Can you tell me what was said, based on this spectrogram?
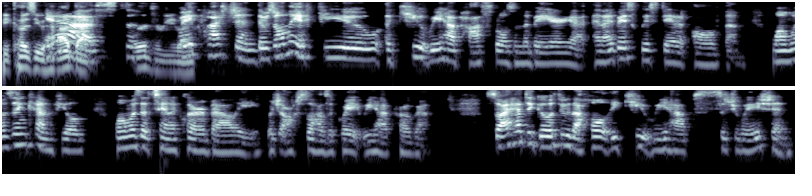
because you had that surgery? Great Like question. There's only a few acute rehab hospitals in the Bay Area, and I basically stayed at all of them. One was in Kentfield, one was at Santa Clara Valley, which also has a great rehab program. So I had to go through that whole acute rehab situation.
